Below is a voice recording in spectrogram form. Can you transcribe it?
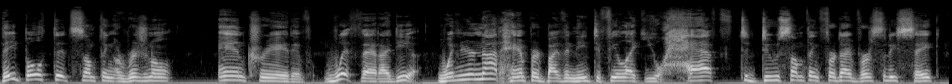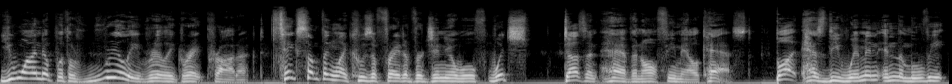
they both did something original and creative with that idea. When you're not hampered by the need to feel like you have to do something for diversity's sake, you wind up with a really, really great product. Take something like Who's Afraid of Virginia Woolf, which doesn't have an all female cast, but has the women in the movie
